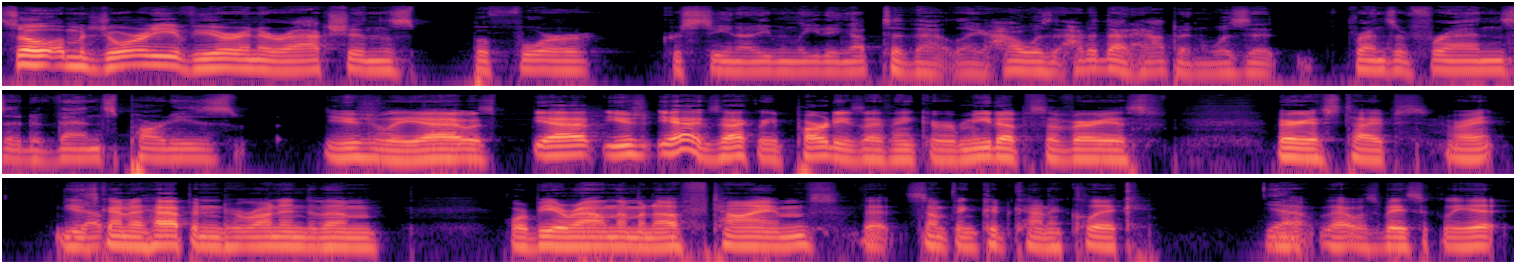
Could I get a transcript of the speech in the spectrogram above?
so, a majority of your interactions before Christina, even leading up to that, like how was it? How did that happen? Was it friends of friends at events, parties? Usually, yeah, it was yeah, usually, yeah, exactly. Parties, I think, or meetups of various various types, right? You just kind of happen to run into them or be around them enough times that something could kind of click. Yeah. that, that was basically it.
